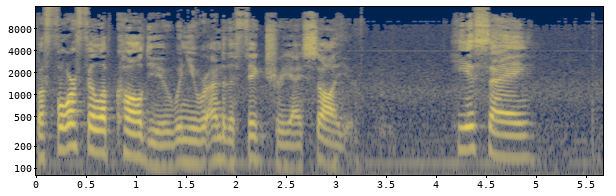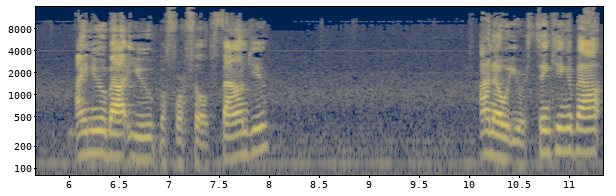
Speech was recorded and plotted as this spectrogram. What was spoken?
Before Philip called you, when you were under the fig tree, I saw you, he is saying, I knew about you before Philip found you. I know what you were thinking about.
